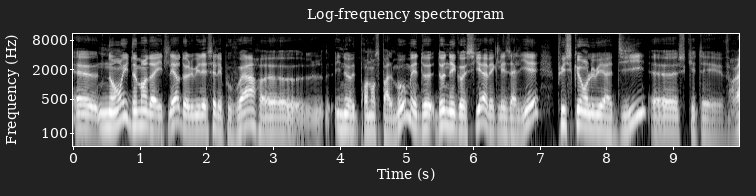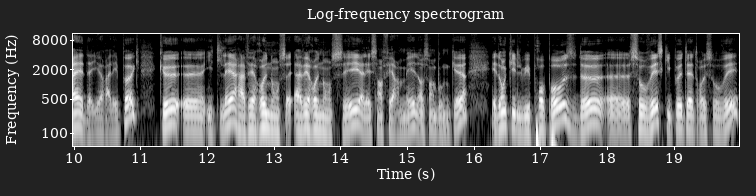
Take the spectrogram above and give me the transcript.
Euh, non, il demande à Hitler de lui laisser les pouvoirs, euh, il ne prononce pas le mot, mais de, négocier avec les Alliés, puisqu'on lui a dit, euh, ce qui était vrai d'ailleurs à l'époque, que Hitler avait renoncé, avait renoncé, allait s'enfermer dans son bunker, et donc il lui propose de sauver ce qui peut être sauvé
